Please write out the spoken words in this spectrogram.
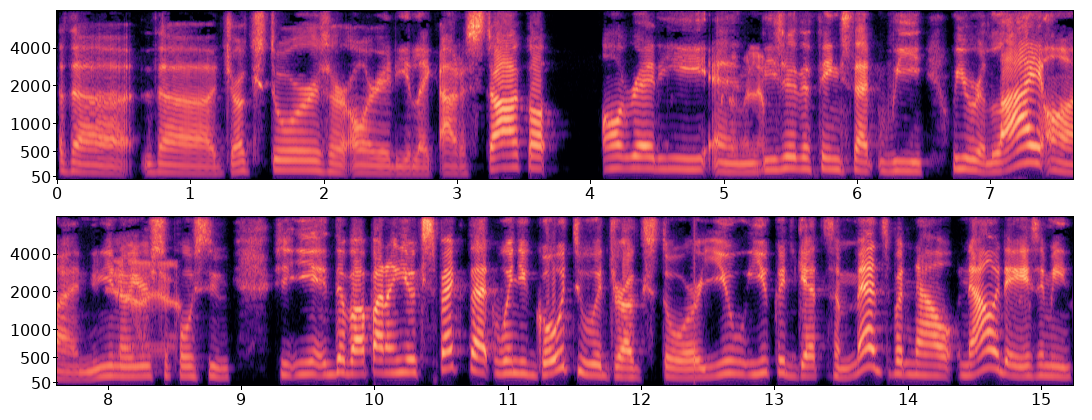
the the drugstores are already like out of stock al- already and these are the things that we we rely on you know Yeah, you're yeah. supposed to y- y- diba? parang you expect that when you go to a drugstore you you could get some meds but now nowadays i mean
